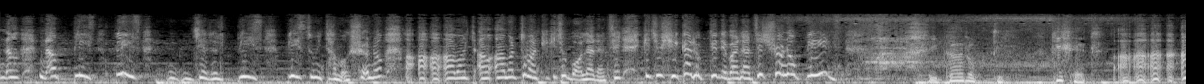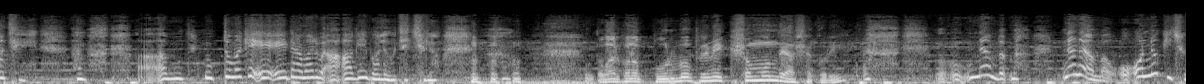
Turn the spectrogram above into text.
না না please please general please please তুমি থামো শোনো আমার আমার তোমাকে কিছু বলার আছে কিছু স্বীকারোক্তি দেবার আছে শোনো প্লিজ স্বীকারোক্তি? কিসের? আছে। তোমাকে এটা আমার আগেই বলা উচিত ছিল। তোমার কোনো পূর্ব প্রেমিক সম্বন্ধে আশা করি? না না না অন্য কিছু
